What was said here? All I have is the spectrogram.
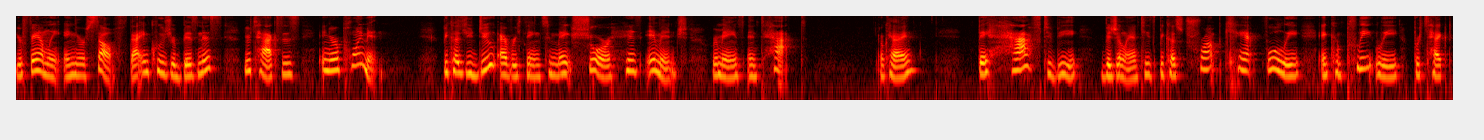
your family and yourself. That includes your business, your taxes, and your employment because you do everything to make sure his image remains intact. Okay? They have to be vigilantes because Trump can't fully and completely protect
